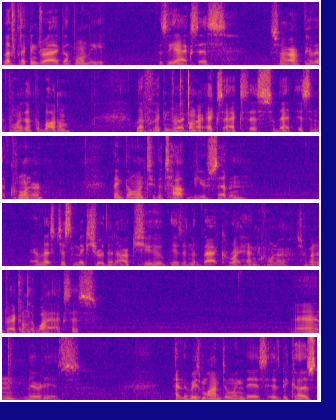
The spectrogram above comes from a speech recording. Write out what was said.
Left click and drag up on the z-axis, so our pivot point is at the bottom. Left click and drag on our x-axis so that it's in the corner. Then go into the top view 7 and let's just make sure that our cube is in the back right hand corner. So we're going to drag it on the y-axis and there it is. And the reason why I'm doing this is because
